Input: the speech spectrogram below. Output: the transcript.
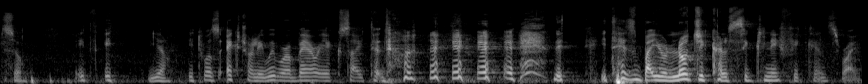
So it, it yeah, it was actually, we were very excited. it has biological significance, right?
